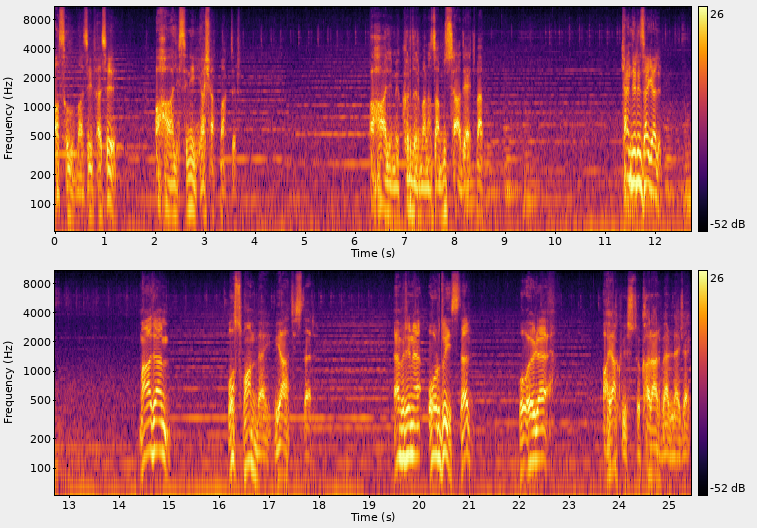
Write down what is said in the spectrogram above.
asıl vazifesi ahalisini yaşatmaktır. ahalimi kırdırmanıza müsaade etmem. Kendinize gelin. Madem Osman Bey biat ister, emrine ordu ister, bu öyle ayaküstü karar verilecek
